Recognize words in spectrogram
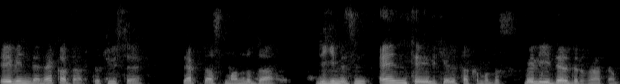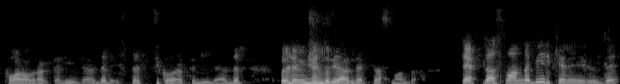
evinde ne kadar kötüyse deplasmanda da ligimizin en tehlikeli takımıdır ve lideridir zaten. Puan olarak da liderdir, istatistik olarak da liderdir. Ölümcüldür yani deplasmanda. Deplasmanda bir kere yenildi.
